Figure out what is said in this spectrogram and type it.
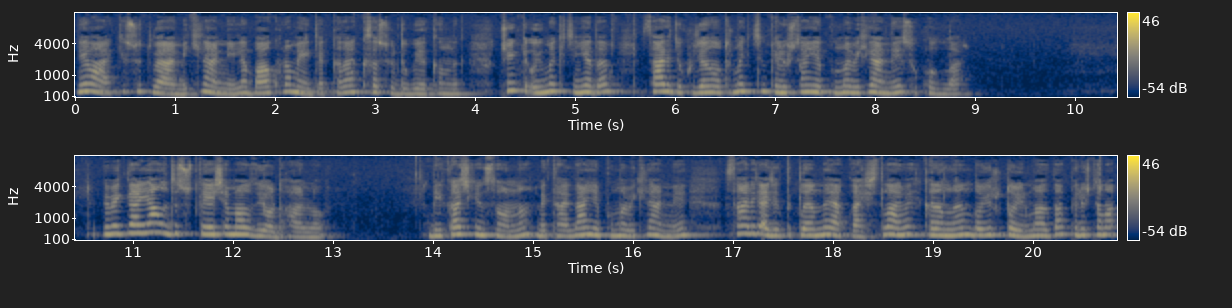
Ne var ki süt veren vekil anneyle bağ kuramayacak kadar kısa sürdü bu yakınlık. Çünkü uyumak için ya da sadece kucağına oturmak için peluştan yapılma vekil anneye sokuldular. Bebekler yalnızca sütle yaşamaz diyordu Harlow. Birkaç gün sonra metalden yapılma vekil anneye sadece acıktıklarında yaklaştılar ve karınlarını doyurur doyurmaz da peluştan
